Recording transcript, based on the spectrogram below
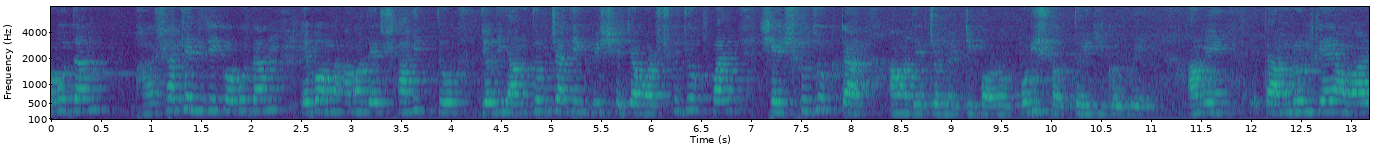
অবদান ভাষাকেন্দ্রিক অবদান এবং আমাদের সাহিত্য যদি আন্তর্জাতিক বিশ্বে যাওয়ার সুযোগ পায়, সেই সুযোগটা আমাদের জন্য একটি বড় পরিসর তৈরি করবে। আমি কামরুলকে আমার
